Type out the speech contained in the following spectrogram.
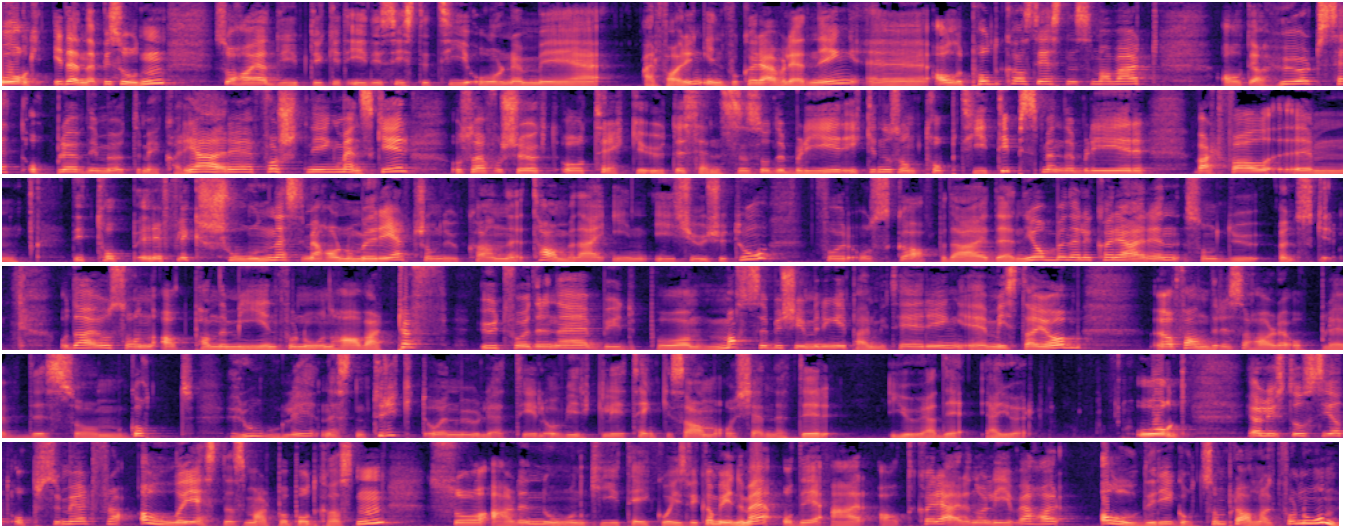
Og i denne episoden så har jeg dypdykket i de siste ti årene med erfaring innenfor karriereveiledning. Eh, alle podkastgjestene som har vært alt jeg har hørt, sett, opplevd i møte med karriere, forskning, mennesker. Og så har jeg forsøkt å trekke ut essensen, så det blir ikke noe sånn topp ti-tips, men det blir i hvert fall um, de topp refleksjonene som jeg har nummerert, som du kan ta med deg inn i 2022 for å skape deg den jobben eller karrieren som du ønsker. Og det er jo sånn at pandemien for noen har vært tøff, utfordrende, bydd på masse bekymringer, permittering, eh, mista jobb. Og for andre så har det opplevd det som godt, rolig, nesten trygt, og en mulighet til å virkelig tenke seg om og kjenne etter gjør jeg det jeg gjør. Og jeg har lyst til å si at oppsummert fra alle gjestene som har vært på podkasten, så er det noen key takeaways vi kan begynne med, og det er at karrieren og livet har aldri gått som planlagt for noen.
